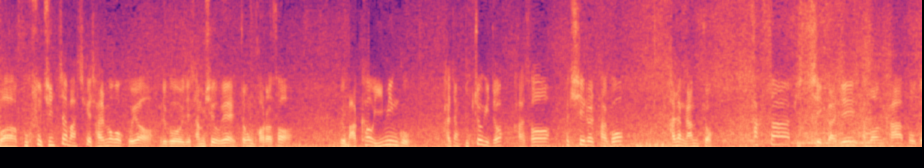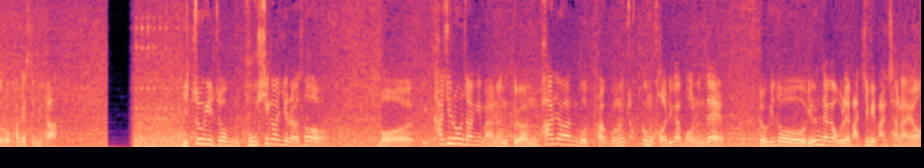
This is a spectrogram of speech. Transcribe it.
와, 국수 진짜 맛있게 잘 먹었고요. 그리고 이제 잠시 후에 조금 걸어서 그 마카오 이민국 가장 북쪽이죠. 가서 택시를 타고 가장 남쪽 학사 비치까지 한번 가보도록 하겠습니다. 이쪽이 좀 구시가지라서 뭐이 카지노장이 많은 그런 화려한 곳하고는 조금 거리가 머는데 여기도 이런 데가 원래 맛집이 많잖아요.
